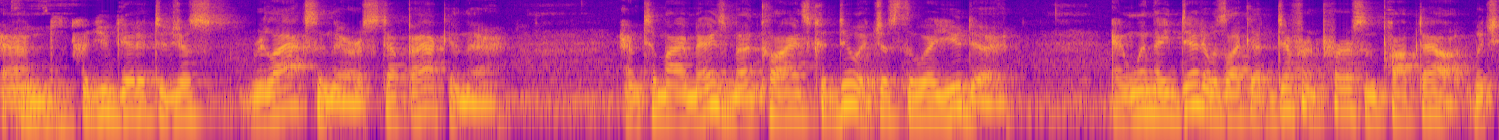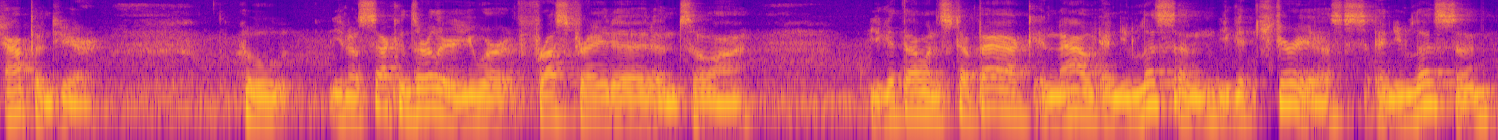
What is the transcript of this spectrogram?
And mm. could you get it to just relax in there or step back in there? And to my amazement, clients could do it just the way you did. And when they did, it was like a different person popped out, which happened here, who, you know, seconds earlier you were frustrated and so on. You get that one to step back, and now, and you listen, you get curious, and you listen.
